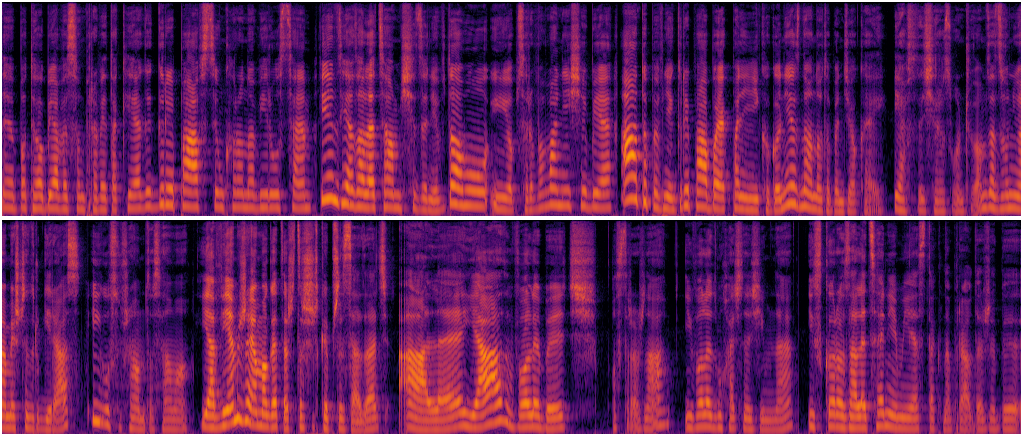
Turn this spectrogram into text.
e, bo te objawy są prawie takie jak grypa z tym koronawirusem, więc ja zalecam siedzenie w domu i obserwowanie siebie. A, to pewnie grypa, bo jak pani nikogo nie zna, no to będzie okej. Okay. Ja wtedy się rozłączyłam, zadzwoniłam jeszcze drugi raz i usłyszałam to samo. Ja wiem, że ja mogę też troszeczkę przesadzać, ale ja wolę być ostrożna i wolę dmuchać na zimne. I skoro zaleceniem jest tak naprawdę, żeby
